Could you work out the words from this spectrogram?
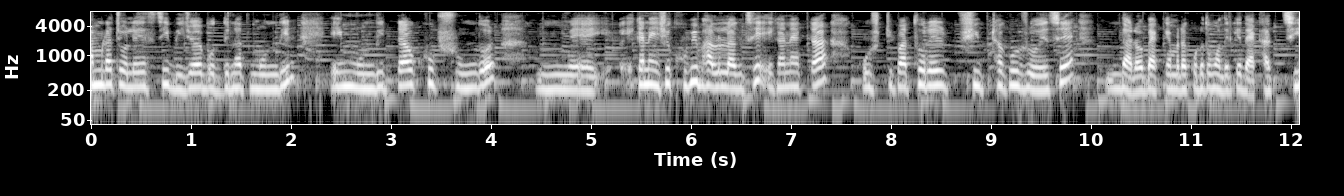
আমরা চলে এসেছি বিজয় বদ্রীনাথ মন্দির। এই মন্দিরটাও খুব সুন্দর। এখানে এসে খুবই ভালো লাগছে। এখানে একটা কোষ্টি পাথরের শিব ঠাকুর রয়েছে। দাঁড়াও ব্যাক ক্যামেরা করে তোমাদেরকে দেখাচ্ছি।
